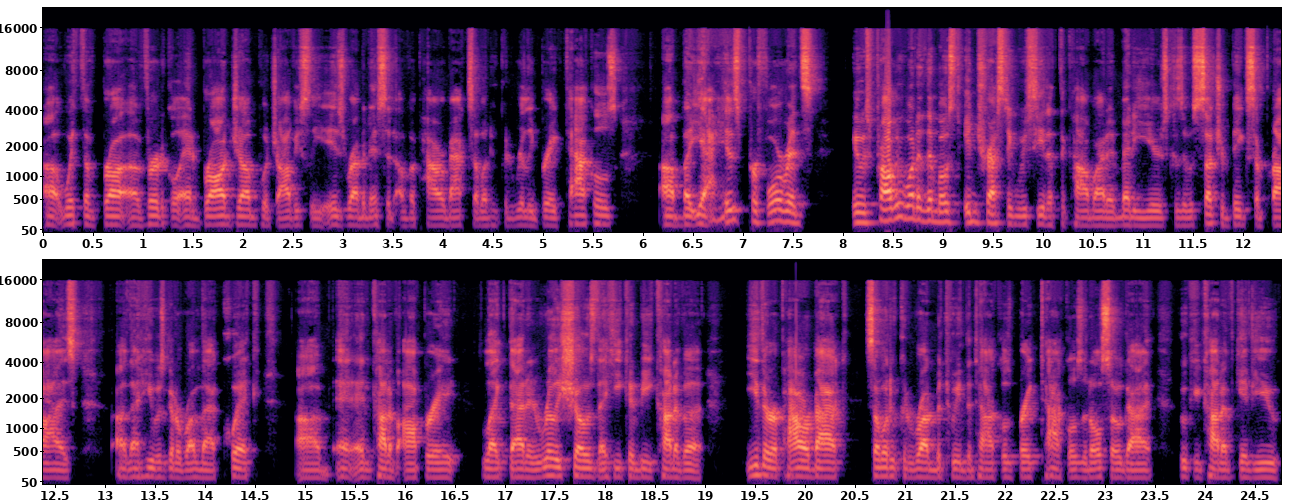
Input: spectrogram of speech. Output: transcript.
uh, with the broad, uh, vertical and broad jump, which obviously is reminiscent of a power back, someone who could really break tackles. Uh, but yeah, his performance, it was probably one of the most interesting we've seen at the combine in many years because it was such a big surprise uh, that he was going to run that quick um, and, and kind of operate like that. It really shows that he could be kind of a either a power back someone who could run between the tackles, break tackles, and also a guy who could kind of give you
